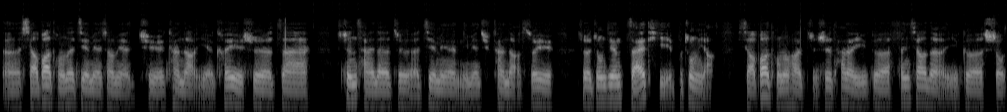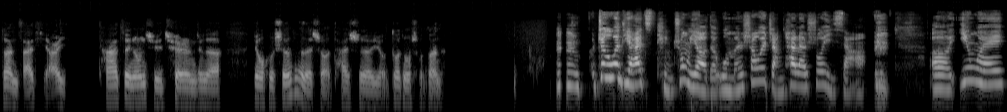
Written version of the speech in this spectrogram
呃小报童的界面上面去看到，也可以是在身材的这个界面里面去看到，所以这中间载体不重要。小报童的话，只是它的一个分销的一个手段载体而已，它最终去确认这个用户身份的时候，它是有多种手段的。嗯，这个问题还挺重要的，我们稍微展开来说一下啊。呃，因为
